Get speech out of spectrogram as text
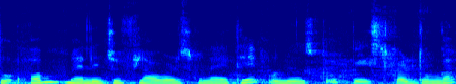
तो अब मैंने जो फ्लावर्स बनाए थे, उन्हें उस पर पेस्ट कर दूँगा।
